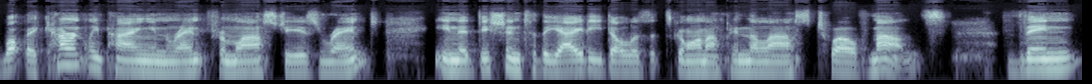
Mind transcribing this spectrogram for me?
what they're currently paying in rent from last year's rent, in addition to the $80 that's gone up in the last 12 months, then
